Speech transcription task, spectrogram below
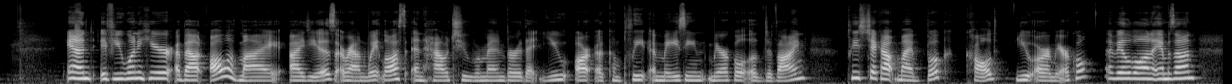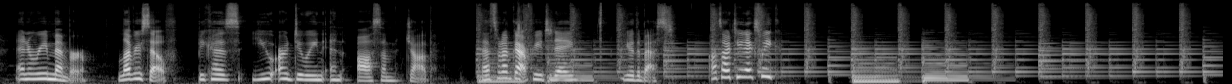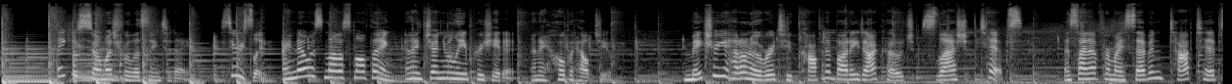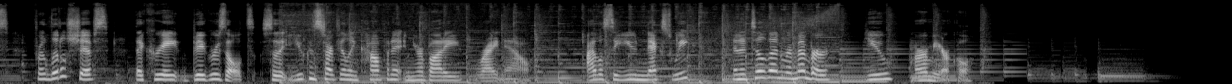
And if you want to hear about all of my ideas around weight loss and how to remember that you are a complete, amazing miracle of divine, please check out my book called You Are a Miracle, available on Amazon. And remember, love yourself because you are doing an awesome job. That's what I've got for you today. You're the best. I'll talk to you next week. So much for listening today. Seriously, I know it's not a small thing, and I genuinely appreciate it, and I hope it helped you. Make sure you head on over to confidentbody.coach slash tips and sign up for my seven top tips for little shifts that create big results so that you can start feeling confident in your body right now. I will see you next week, and until then, remember, you are a miracle.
